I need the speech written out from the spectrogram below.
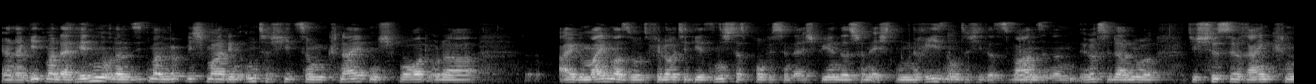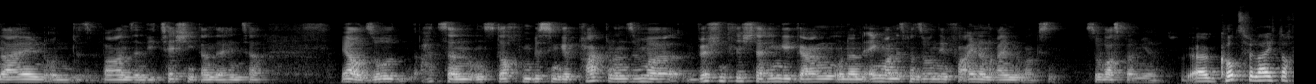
Ja, und dann geht man da hin und dann sieht man wirklich mal den Unterschied zum Kneipensport oder allgemein mal so für Leute, die jetzt nicht das professionell spielen, das ist schon echt ein Riesenunterschied, das ist Wahnsinn. Dann hörst du da nur die Schüsse reinknallen und das ist Wahnsinn, die Technik dann dahinter. Ja, und so hat es dann uns doch ein bisschen gepackt und dann sind wir wöchentlich dahin gegangen und dann irgendwann ist man so in den Verein dann reingewachsen. So war es bei mir. Äh, kurz vielleicht noch,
